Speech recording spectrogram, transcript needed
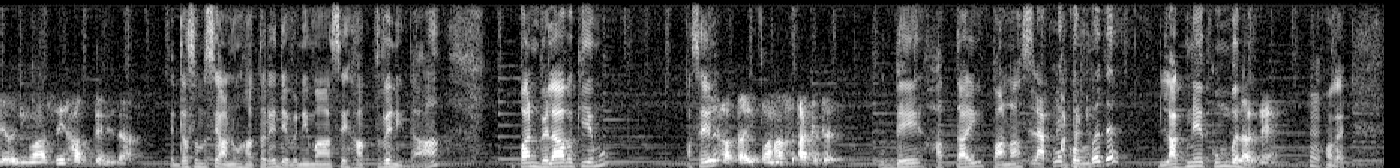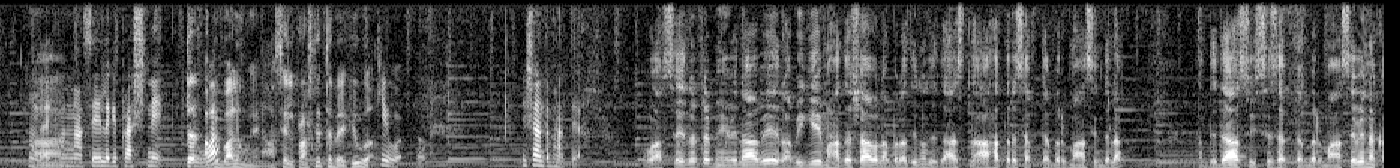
දෙවනි මාසේ හත්වනිදා එද සමසේ අනු හතරේ දෙවනි මාසේ හත්වනිදා උපන් වෙලාව කියමු. අසේ හතයි පනස් අටට. උද්දේ හත්තයි පනස් ලක්න කුම්බද ලග්නය කුම්බද හොඳයි ඔන්න අසේලගේ ප්‍රශ්නය බලමුහෙන අසෙල් ප්‍රශ්නත බැකිව කිව නිශාන්ත මහත්තය. වස්සේලට මේ වෙලාවේ රවිගේ මහදශාව ලබලදින දෙදස් දාහතර සැප්තැබර් මාසින්දලා දෙදස් විස්ස සැප්තැම්බර් මාසය වෙනක.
